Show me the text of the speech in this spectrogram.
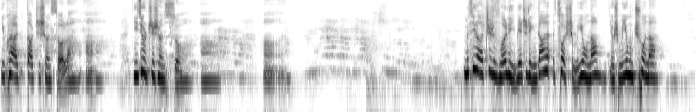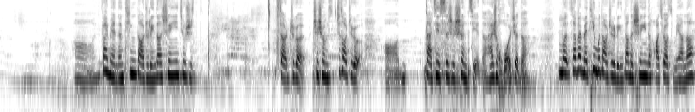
你快要到智圣所了啊！你就是智圣所啊啊！那么进到智圣所里面，这铃铛做什么用呢？有什么用处呢？哦，外面能听到这铃铛的声音，就是知道这个智圣，知道这个哦，大祭司是圣洁的，还是活着的。那么在外面听不到这个铃铛的声音的话，就要怎么样呢？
